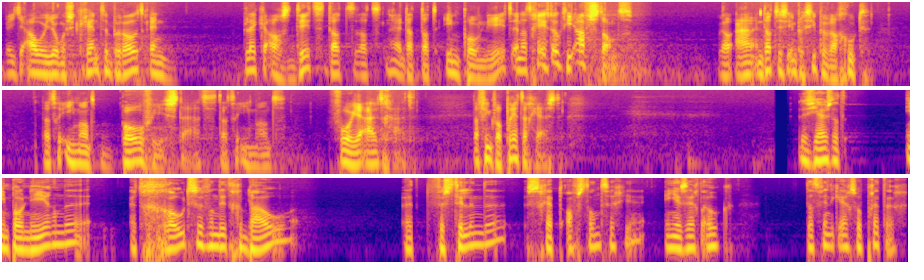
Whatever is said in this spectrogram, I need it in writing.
beetje oude jongens krentenbrood. En plekken als dit, dat, dat, dat, dat imponeert. En dat geeft ook die afstand wel aan. En dat is in principe wel goed. Dat er iemand boven je staat. Dat er iemand voor je uitgaat. Dat vind ik wel prettig juist. Dus juist dat imponerende, het grootste van dit gebouw, het verstillende, schept afstand, zeg je. En je zegt ook, dat vind ik echt zo prettig.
